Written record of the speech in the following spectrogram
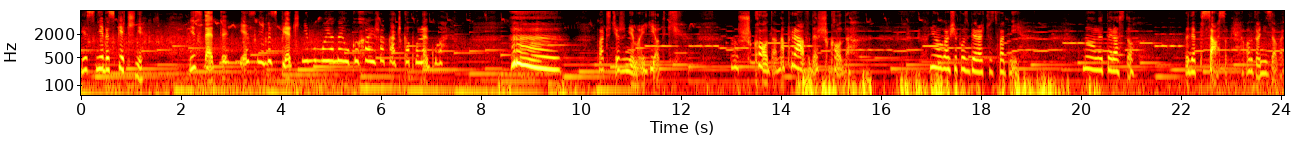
jest niebezpiecznie. Niestety, jest niebezpiecznie, bo moja najukochańsza kaczka poległa. Patrzcie, że nie ma idiotki. No szkoda, naprawdę szkoda. Nie mogłam się pozbierać przez dwa dni. No ale teraz to będę psa sobie organizować,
